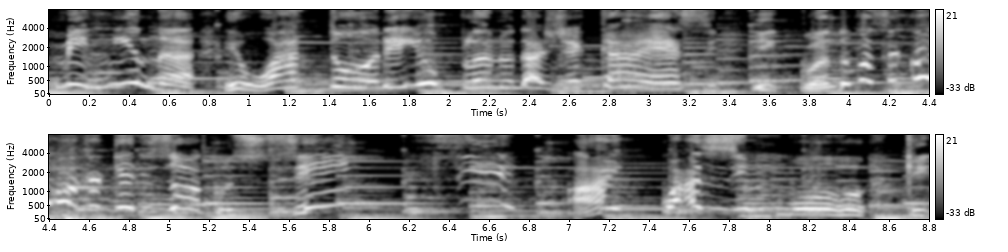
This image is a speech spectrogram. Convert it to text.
Menina, eu adorei o plano da GKS. E quando você coloca aqueles óculos? Gente! Ai, quase morro! Que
